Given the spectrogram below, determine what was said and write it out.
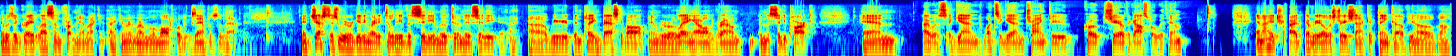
it was a great lesson from him. I can i can remember multiple examples of that. And just as we were getting ready to leave the city and move to a new city, uh, we had been playing basketball and we were laying out on the ground in the city park and I was again, once again, trying to quote, share the gospel with him. And I had tried every illustration I could think of, you know, the,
